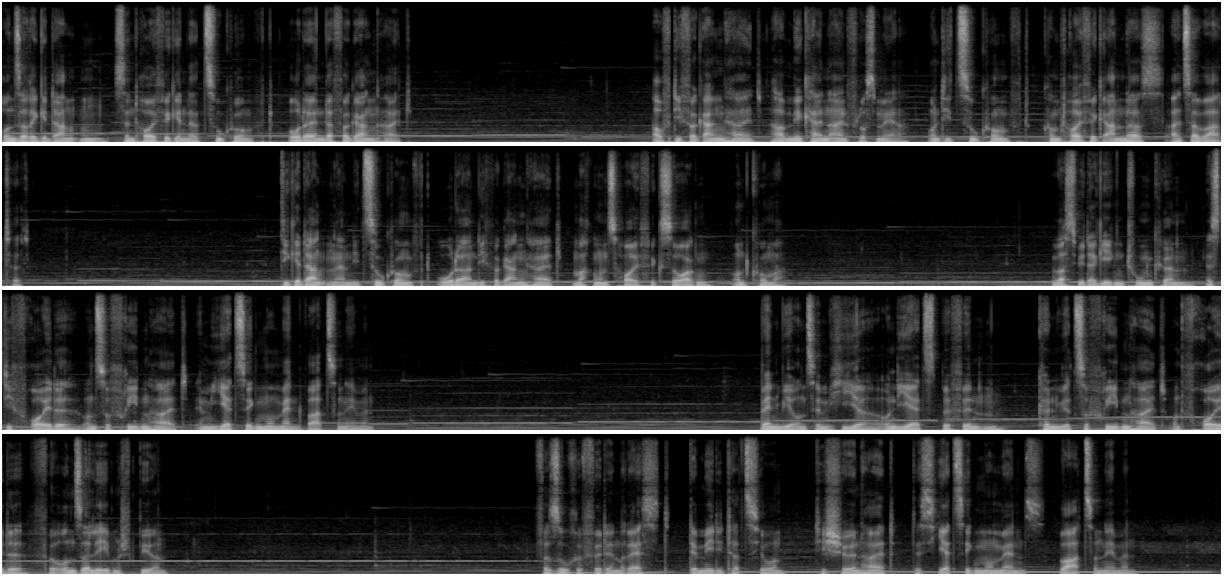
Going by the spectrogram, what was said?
Unsere Gedanken sind häufig in der Zukunft oder in der Vergangenheit. Auf die Vergangenheit haben wir keinen Einfluss mehr und die Zukunft kommt häufig anders als erwartet. Die Gedanken an die Zukunft oder an die Vergangenheit machen uns häufig Sorgen und Kummer. Was wir dagegen tun können, ist die Freude und Zufriedenheit im jetzigen Moment wahrzunehmen. Wenn wir uns im Hier und Jetzt befinden, können wir Zufriedenheit und Freude für unser Leben spüren. Versuche für den Rest der Meditation die Schönheit des jetzigen Moments wahrzunehmen.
